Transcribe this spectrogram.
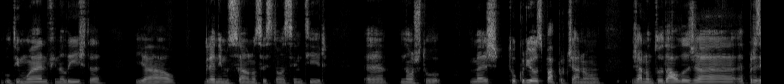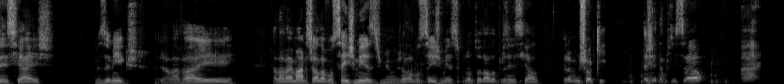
último ano, finalista. Yau, grande emoção, não sei se estão a sentir, uh, não estou, mas estou curioso, pá, porque já não já não estou de aulas já presenciais Meus amigos, já lá vai. Já lá vai março, já lá vão seis meses, meu. Já lá vão seis meses que não estou a aula presencial. Agora vamos só aqui ajeitar a posição. Ai,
